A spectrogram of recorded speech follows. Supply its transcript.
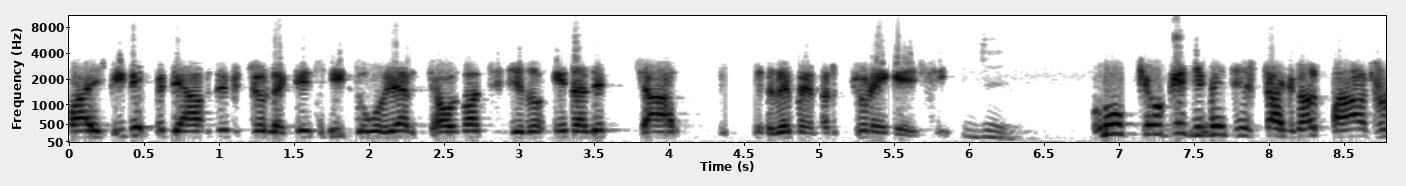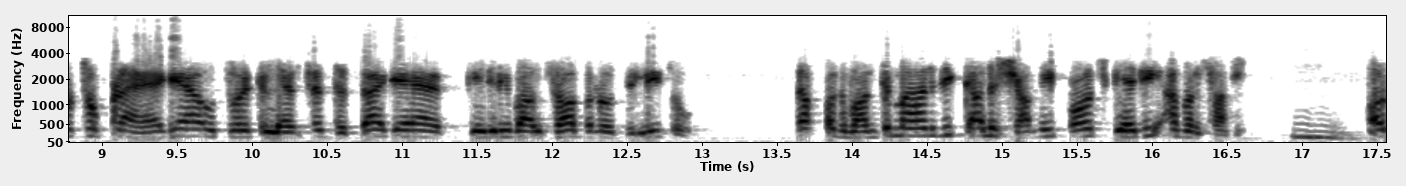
ਪਾਰਟੀ ਦੇ ਪੰਜਾਬ ਦੇ ਵਿੱਚੋਂ ਲੱਗੇ ਸੀ 2014 ਚ ਜਦੋਂ ਇਹਨਾਂ ਦੇ ਚਾਰ ਦੇ ਮੈਂਬਰ ਚੁਣੇ ਗਏ ਸੀ। ਜੀ। ਉਹ ਕਿਉਂਕਿ ਜਿਵੇਂ ਜਿਸ ਢੰਗ ਨਾਲ ਪਾਸ ਉੱਥੋਂ ਪੜਾਇਆ ਗਿਆ ਉੱਥੋਂ ਇੱਕ ਲੈਸਨ ਦਿੱਤਾ ਗਿਆ ਕੇਜਰੀਵਾਲ ਸਾਹਿਬ ਵੱਲੋਂ ਦਿੱਲੀ ਤੋਂ। ਤਾਂ ਭਗਵੰਤ ਮਾਨ ਜੀ ਕੱਲ ਸ਼ਾਮੀ ਪਹੁੰਚ ਗਏ ਜੀ ਅੰਮ੍ਰਿਤਸਰ। ਔਰ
